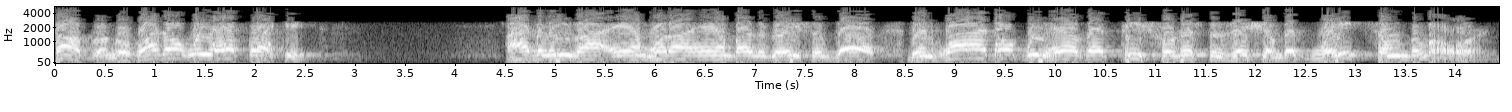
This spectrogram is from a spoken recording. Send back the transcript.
sovereign. Well, why don't we act like it? I believe I am what I am by the grace of God. Then why don't we have that peaceful disposition that waits on the Lord?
